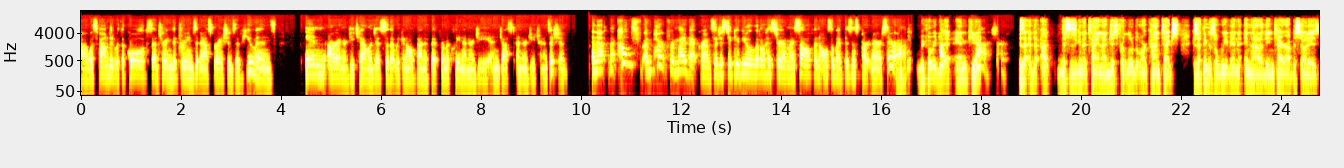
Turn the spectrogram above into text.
uh, was founded with a goal of centering the dreams and aspirations of humans in our energy challenges so that we can all benefit from a clean energy and just energy transition. And that that comes in part from my background. So just to give you a little history on myself and also my business partner sarah before we do uh, that and can yeah you, sure because this is going to tie in uh, just for a little bit more context because i think this will weave in in and out of the entire episode is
